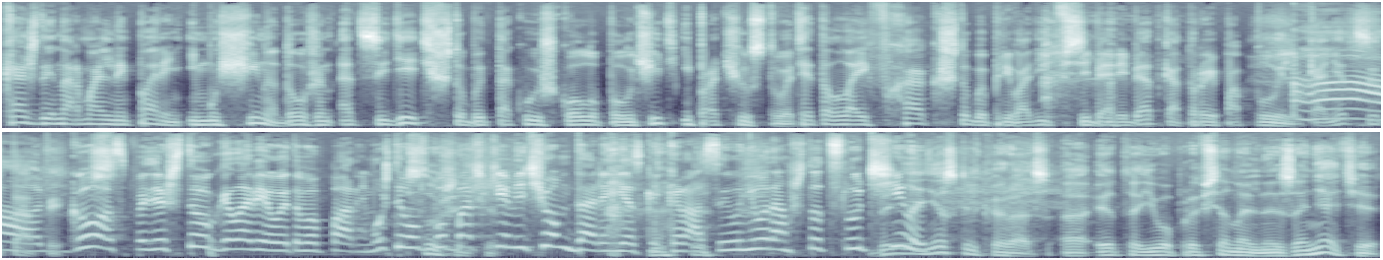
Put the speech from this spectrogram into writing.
Каждый нормальный парень и мужчина должен отсидеть, чтобы такую школу получить и прочувствовать. Это лайфхак, чтобы приводить в себя ребят, которые поплыли. Конец А, цитаты. господи, что в голове у этого парня? Может, ему по башке мечом дали несколько раз, и у него там что-то случилось? не несколько раз, а это его профессиональное занятие.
